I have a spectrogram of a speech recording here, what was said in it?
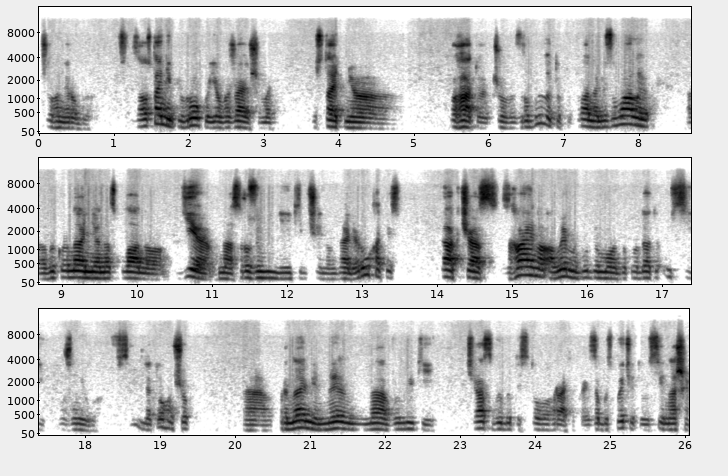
чого не робили. За останні півроку я вважаю, що ми достатньо багато чого зробили, тобто проаналізували виконання нацплану, є в нас розуміння, яким чином далі рухатись. Так, час згаяно, але ми будемо докладати усіх можливих для того, щоб принаймні не на великий час вибити з того графіка і забезпечити усі наші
